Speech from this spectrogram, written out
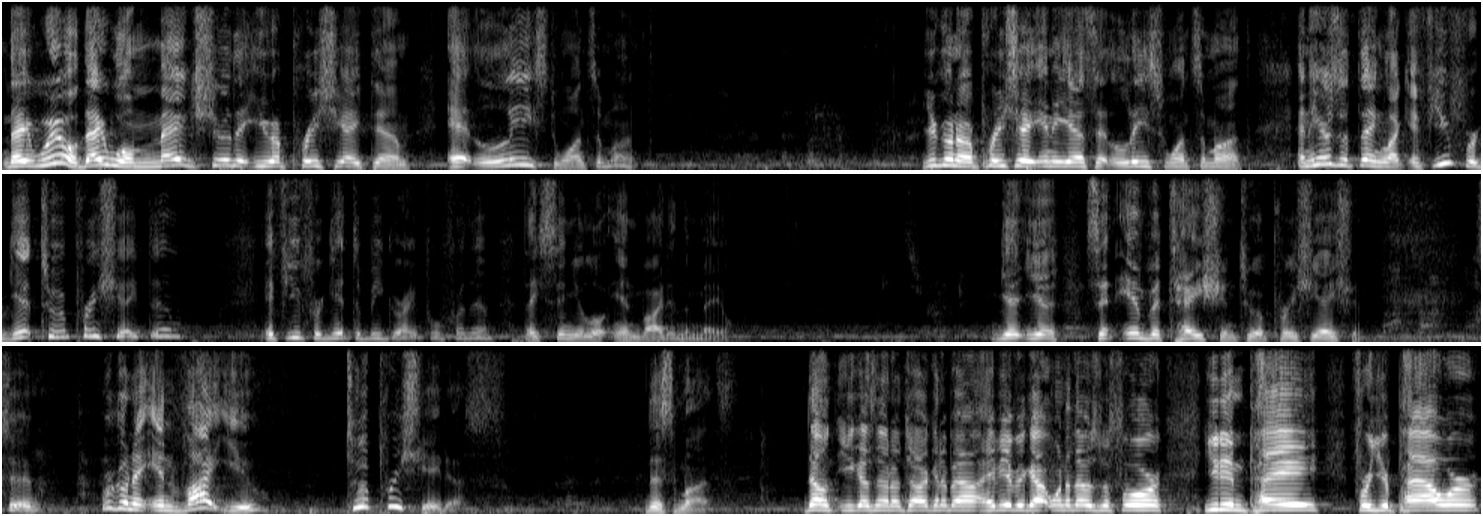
They will. They will make sure that you appreciate them at least once a month. You're going to appreciate NES at least once a month. And here's the thing like, if you forget to appreciate them, if you forget to be grateful for them, they send you a little invite in the mail. You, you, it's an invitation to appreciation. So we're going to invite you to appreciate us this month. Don't you guys know what I'm talking about? Have you ever got one of those before? You didn't pay for your power,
